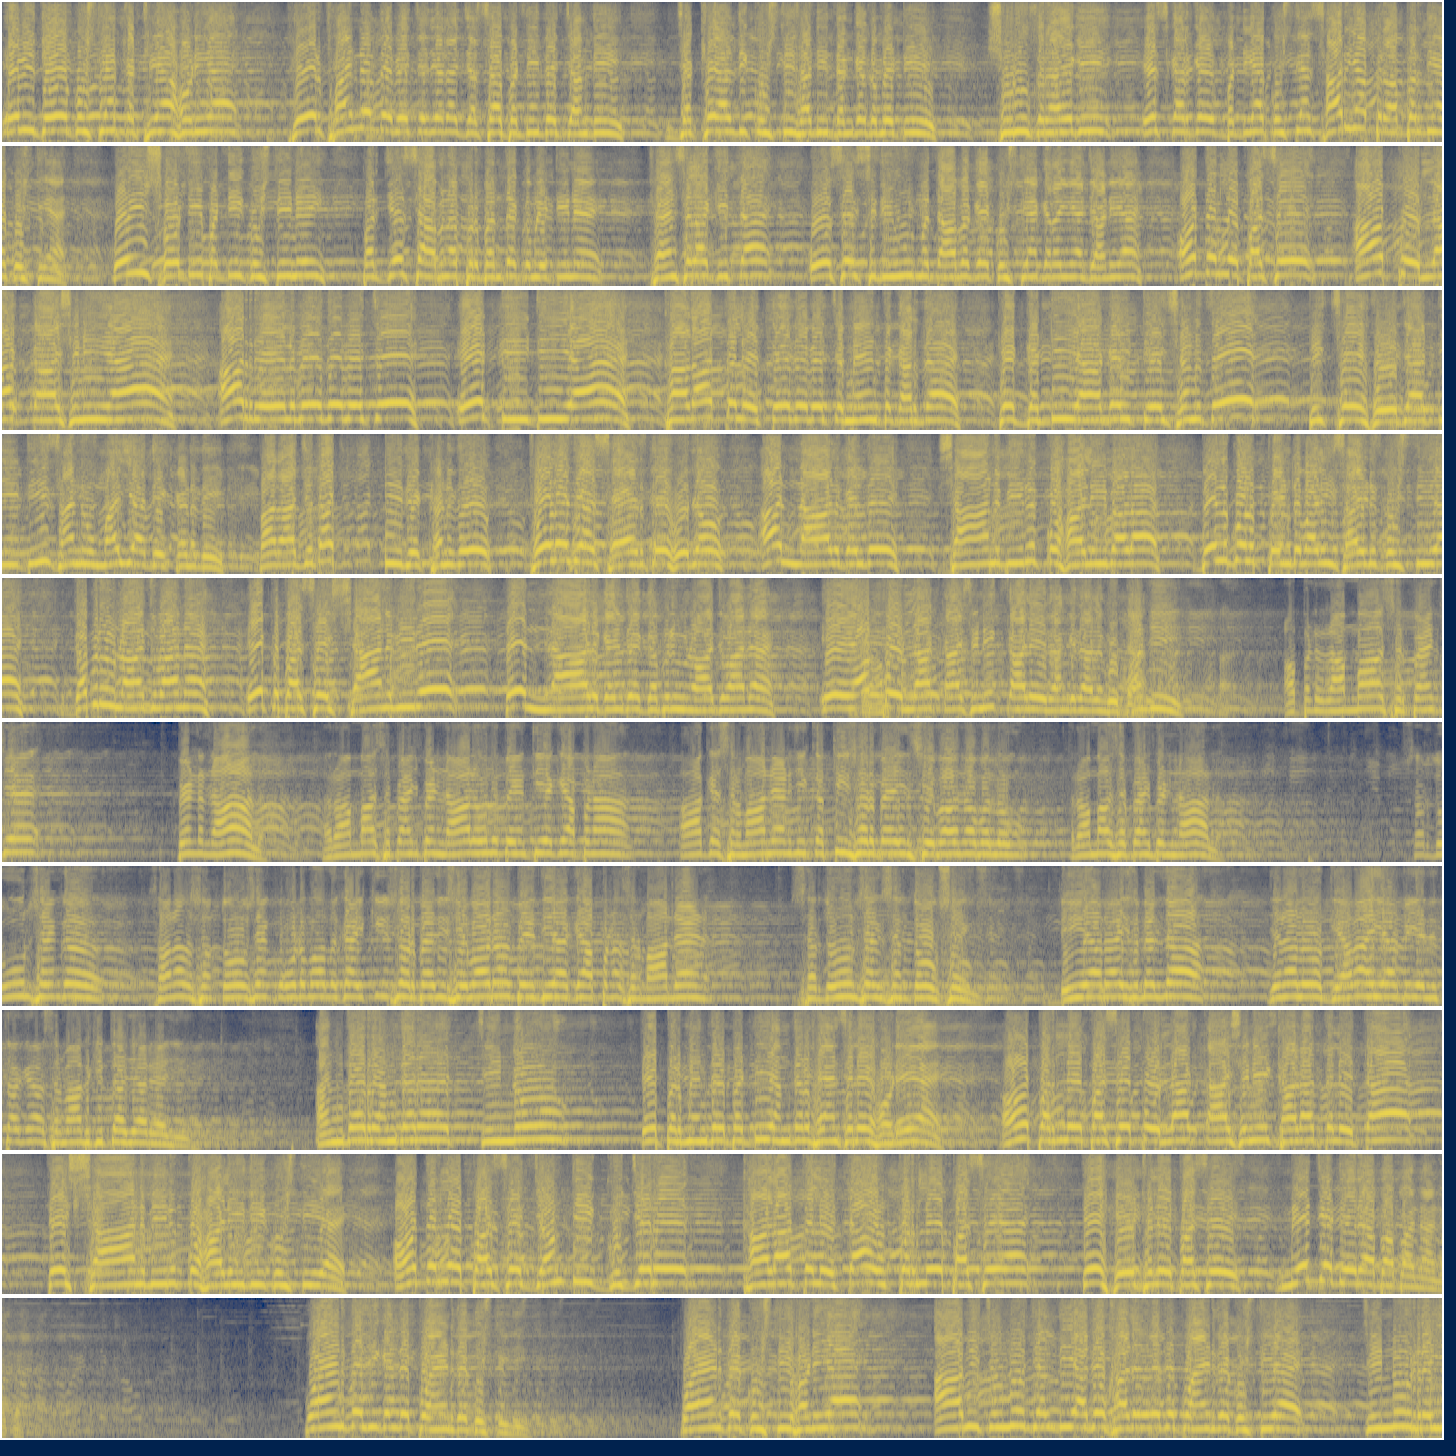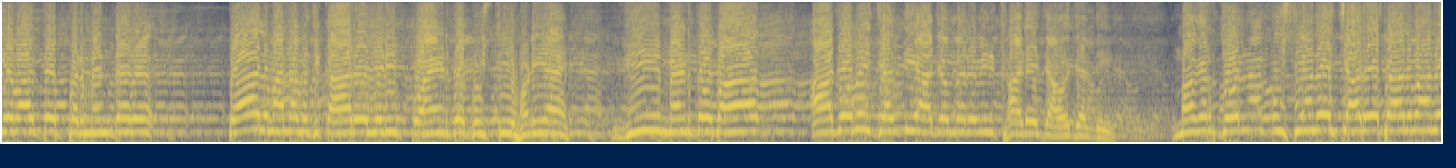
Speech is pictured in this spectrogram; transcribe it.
ਇਹ ਵੀ ਦੋ ਕੁਸ਼ਤੀਆਂ ਇਕੱਠੀਆਂ ਹੋਣੀਆਂ। ਫਿਰ ਫਾਈਨਲ ਦੇ ਵਿੱਚ ਜਿਹੜਾ ਜੱਸਾ ਪੱਟੀ ਤੇ ਚਾਂਦੀ ਜੱਖੇਵਾਲ ਦੀ ਕੁਸ਼ਤੀ ਸਾਡੀ ਦੰਗਲ ਕਮੇਟੀ ਸ਼ੁਰੂ ਕਰਾਏਗੀ। ਇਸ ਕਰਕੇ ਵੱਡੀਆਂ ਕੁਸ਼ਤੀਆਂ, ਸਾਰੀਆਂ ਬਰਾਬਰ ਦੀਆਂ ਕੁਸ਼ਤੀਆਂ ਕੋਈ ਛੋਟੀ ਵੱਡੀ ਕੁਸ਼ਤੀ ਨਹੀਂ, ਪਰ ਜਿਸ ਹਿਸਾਬ ਨਾਲ ਪ੍ਰਬੰਧਕ ਕਮੇਟੀ ਨੇ ਫੈਸਲਾ ਕੀਤਾ, ਉਸੇ ਸ਼ਡਿਊਲ ਮੁਤਾਬਕ ਇਹ ਕੁਸ਼ਤੀਆਂ ਕਰਾਈਆਂ ਜਾਣੀਆਂ। ਉਧਰਲੇ ਪਾਸੇ ਆ ਭੋਲਾ ਕਾਸ਼ਨੀ ਹੈ। ਆ ਰੇਲਵੇ ਦੇ ਵਿੱਚ ਇਹ ਟੀਟੀ ਹੈ ਖਾੜਾ ਧਲੇਤੇ ਦੇ ਵਿੱਚ ਮਿਹਨਤ ਕਰਦਾ ਹੈ ਕਿ ਗੱਡੀ ਆ ਗਈ ਸਟੇਸ਼ਨ ਤੇ, ਪਿੱਛੇ ਹੋ ਜਾ ਟੀਟੀ ਸਾਨੂੰ ਮਾਈਆ ਦੇਖਣ ਦੇ। ਪਰ ਅੱਜ ਤਾਂ ਟੀ ਦੇਖਣ ਦਿਓ ਥੋੜਾ ਜਿਹਾ ਸਾਈਡ ਤੇ ਹੋ ਜਾਓ। ਆ ਨਾਲ ਕਹਿੰਦੇ ਸ਼ਾਨ ਵੀਰ ਕੋਹਾਲੀ ਵਾਲਾ ਬਿਲਕੁਲ ਪਿੰਡ ਵਾਲੀ ਸਾਈਡ ਕੁਸ਼ਤੀ ਹੈ ਗੱਭਰੂ ਨੌਜਵਾਨ ਹੈ, ਇੱਕ ਪਾਸੇ ਸ਼ਾਨ ਸ਼ਾਨਵੀਰ ਤੇ ਨਾਲ ਕਹਿੰਦੇ ਗੱਭਰੂ ਨੌਜਵਾਨ ਹੈ। ਇਹ ਆ ਭੋਲਾ ਕਾਸ਼ਨੀ ਕਾਲੇ ਰੰਗ ਦਾ ਲੰਗੋਟਾ। ਹਾਂਜੀ। ਆਪਣੇ ਰਾਮਾ ਸਰਪੰਚ ਪਿੰਡ ਨਾਲ, ਰਾਮਾ ਸਰਪੰਚ ਪਿੰਡ ਨਾਲ ਉਹਨੂੰ ਬੇਨਤੀ ਹੈ ਕਿ ਆਪਣਾ ਆ ਕੇ ਸਨਮਾਨ ਲੈਣ ਜੀ 3100 ਰੁਪਏ ਦੀ ਸੇਵਾ ਉਹਨਾਂ ਵੱਲੋਂ ਰਾਮਾ ਸਰਪੰਚ ਪਿੰਡ ਨਾਲ। ਸਰਦੂਲ ਸਿੰਘ, ਸਾਨਵ ਸੰਤੋਖ ਸਿੰਘ ਕੋਟਵਾਲ ਲਿਖਾ 2100 ਰੁਪਏ ਦੀ ਸੇਵਾ ਉਹਨਾਂ ਨੂੰ ਬੇਨਤੀ ਹੈ ਕਿ ਆਪਣਾ ਸਨਮਾਨ ਲੈਣ। ਸਰਦੂਲ ਸਿੰਘ, ਸੰਤੋਖ ਸਿੰਘ ਡੀਆਰਆਈ ਮਿਲਦਾ ਜਿਨ੍ਹਾਂ ਨੂੰ 11000 ਰੁਪਏ ਦਿੱਤਾ ਗਿਆ, ਸਨਮਾਨਿਤ ਕੀਤਾ ਜਾ ਰਿਹਾ ਜੀ। ਅੰਦਰ ਅੰਦਰ, ਚੀਨੂ ਤੇ ਪਰਮਿੰਦਰ ਪੱਟੀ ਅੰਦਰ ਫੈਸਲੇ ਹੋਣੇ ਆ। ਉਹ ਪਰਲੇ ਪਾਸੇ ਭੋਲਾ ਕਾਸ਼ਨੀ ਖਾੜਾ ਧਲੇਤਾ ਤੇ ਸ਼ਾਨਵੀਰ ਕੋਹਾਲੀ ਦੀ ਕੁਸ਼ਤੀ ਹੈ। ਉਧਰਲੇ ਪਾਸੇ ਜੰਮਟੀ ਗੁੱਜਰ ਖਾੜਾ ਧਲੇਤਾ ਉੱਪਰਲੇ ਪਾਸੇ ਹੈ ਤੇ ਹੇਠਲੇ ਪਾਸੇ ਮੇਜਰ ਡੇਰਾ ਬਾਬਾ ਨਾਨਕ। ਪੁਆਇੰਟ ਤੇ ਜੀ ਕਹਿੰਦੇ ਪੁਆਇੰਟ ਤੇ ਕੁਸ਼ਤੀ ਜੀ। ਪੁਆਇੰਟ ਤੇ ਕੁਸ਼ਤੀ ਹੋਣੀ ਹੈ ਆ ਵੀ ਚੁੰਨੂ ਜਲਦੀ ਆ ਜਾਓ ਖਾੜੇ ਦੇ ਵਿੱਚ, ਪੁਆਇੰਟ ਤੇ ਕੁਸ਼ਤੀ ਹੈ। ਚਿੰਨੂ ਰਈਏਵਾਲ ਤੇ ਪਰਮਿੰਦਰ ਪਹਿਲਵਾਨਾਂ ਵਿਚਕਾਰ ਇਹ ਜਿਹੜੀ ਪੁਆਇੰਟ ਤੇ ਕੁਸ਼ਤੀ ਹੋਣੀ ਹੈ 20 ਮਿੰਟ ਤੋਂ ਬਾਅਦ ਆ ਜਾਓ ਵੀ ਜਲਦੀ ਆ ਜਾਓ ਮੇਰੇ ਵੀਰ, ਖਾੜੇ ਜਾਓ ਜਲਦੀ। ਮਗਰ ਦੋਨਾਂ ਕੁਸ਼ਤੀਆਂ ਦੇ ਚਾਰੇ ਪਹਿਲਵਾਨ,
